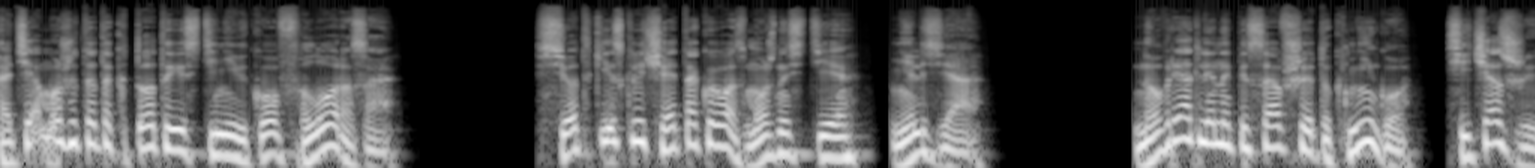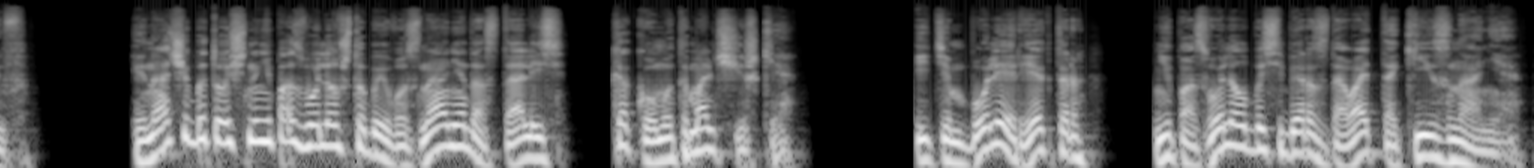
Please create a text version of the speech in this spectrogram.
Хотя, может, это кто-то из теневиков Лороза. Все-таки исключать такой возможности нельзя. Но вряд ли написавший эту книгу сейчас жив. Иначе бы точно не позволил, чтобы его знания достались какому-то мальчишке. И тем более ректор не позволил бы себе раздавать такие знания.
